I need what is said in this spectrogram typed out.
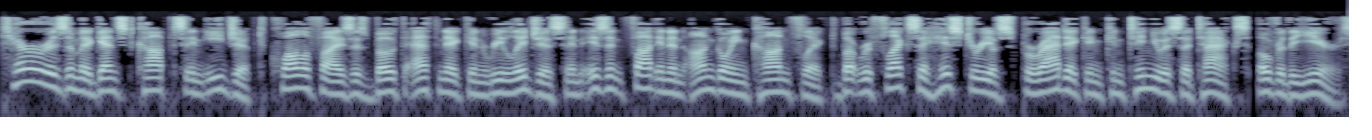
Terrorism against Copts in Egypt qualifies as both ethnic and religious and isn't fought in an ongoing conflict but reflects a history of sporadic and continuous attacks, over the years.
